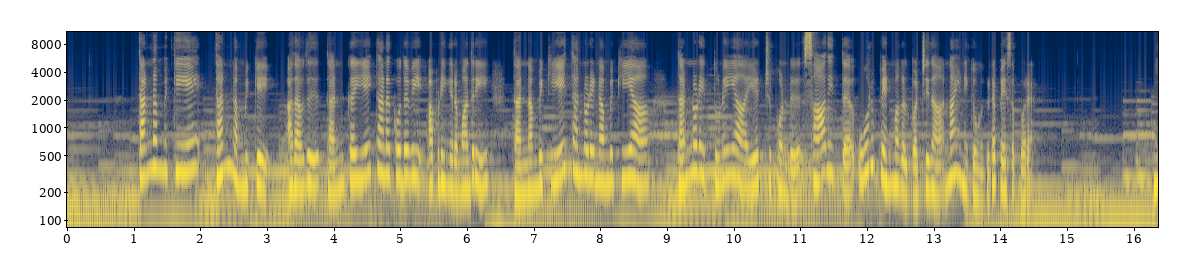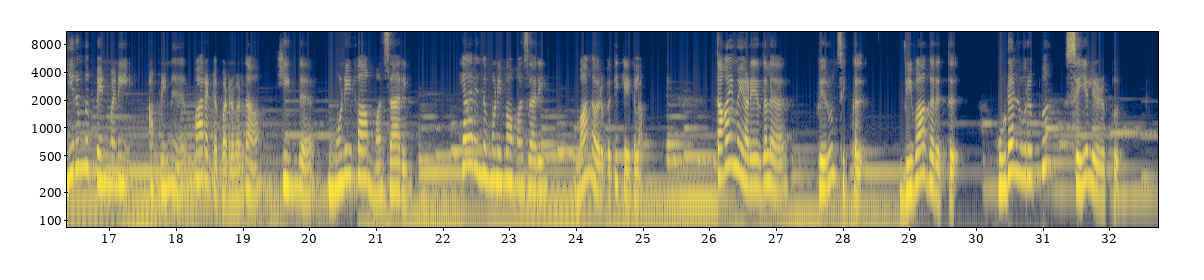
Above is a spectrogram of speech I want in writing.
தன்னம்பிக்கையே தன் நம்பிக்கை அதாவது தன் கையே தனக்கு உதவி அப்படிங்கிற மாதிரி தன் நம்பிக்கையே தன்னுடைய நம்பிக்கையா தன்னுடைய துணையா ஏற்றுக்கொண்டு சாதித்த ஒரு பெண்மகள் பற்றி தான் நான் இன்னைக்கு உங்ககிட்ட பேச போறேன். இரும்பு பெண்மணி அப்படின்னு பாராட்டப்படுறவர் தான் இந்த முனிஃபா மசாரி. யார் இந்த முனிஃபா மசாரி? வாங்க அவரை பத்தி கேட்கலாம். தாய்மை அடையிறதுல பெரும் சிக்கல் விவாகரத்து உடல் உறுப்பு செயலிழப்பு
